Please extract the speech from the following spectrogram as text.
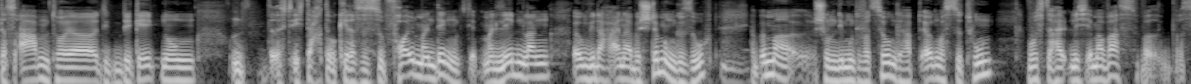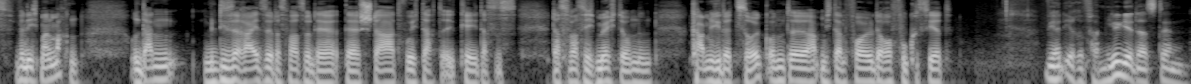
das Abenteuer, die Begegnungen und ich dachte, okay, das ist so voll mein Ding. Ich habe mein Leben lang irgendwie nach einer Bestimmung gesucht. Ich habe immer schon die Motivation gehabt, irgendwas zu tun, wusste halt nicht immer was, was will ich mal machen. Und dann mit dieser Reise, das war so der, der Start, wo ich dachte, okay, das ist das, was ich möchte. Und dann kam ich wieder zurück und äh, habe mich dann voll darauf fokussiert. Wie hat Ihre Familie das denn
